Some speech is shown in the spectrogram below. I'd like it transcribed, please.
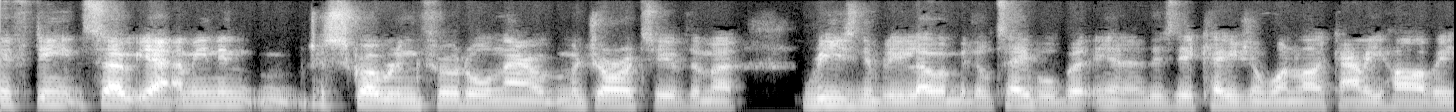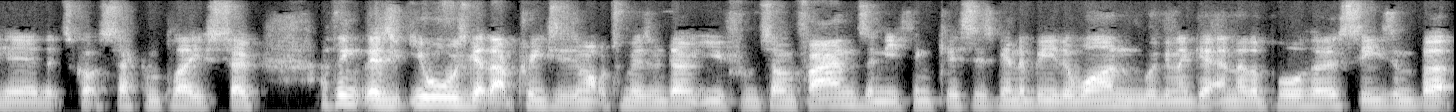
15th. So yeah, I mean, in, just scrolling through it all now, majority of them are reasonably lower middle table. But you know, there's the occasional one like Ali Harvey here that's got second place. So I think there's you always get that preseason optimism, don't you, from some fans, and you think this is going to be the one we're going to get another Paul Hurst season. But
